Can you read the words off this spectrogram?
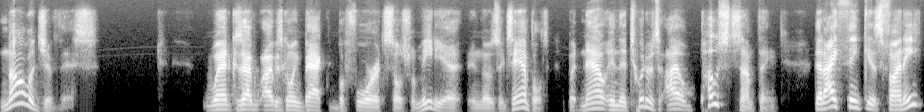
knowledge of this when because I, I was going back before social media in those examples, but now in the Twitters, I'll post something that I think is funny.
